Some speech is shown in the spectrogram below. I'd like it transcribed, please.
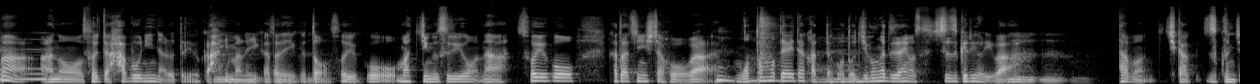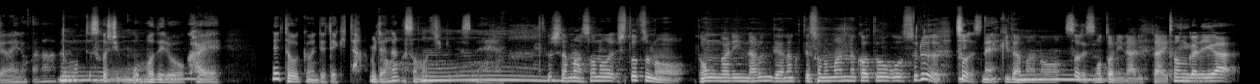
まあ、あの、そういったハブになるというか、今の言い方でいくと、そういうこう、マッチングするような、そういうこう、形にした方が、もともとやりたかったこと、自分がデザインをし続けるよりは、ん多分近づくんじゃないのかなと思って、少しこう、モデルを変え、で、東京に出てきた、みたいな、なんかその時期ですね。うん。そしたらまあその一つのとんがりになるんではなくてその真ん中を統合するそうですね。雪玉のそうです元になりたいとんがりが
